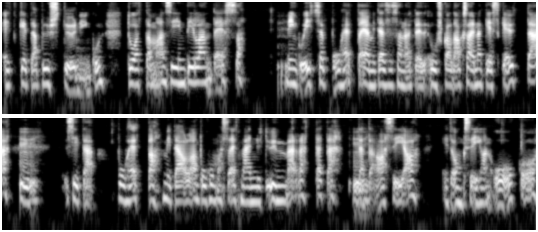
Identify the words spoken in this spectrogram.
että ketä pystyy niin kuin tuottamaan siinä tilanteessa niin kuin itse puhetta ja mitä sä sanoit, että uskaltaako aina keskeyttää mm. sitä puhetta, mitä ollaan puhumassa, että mä en nyt ymmärrä tätä, mm. tätä asiaa, että onko se ihan ok.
